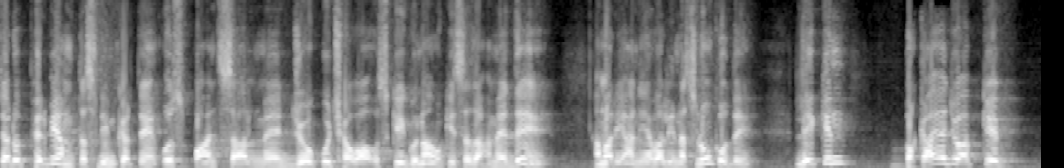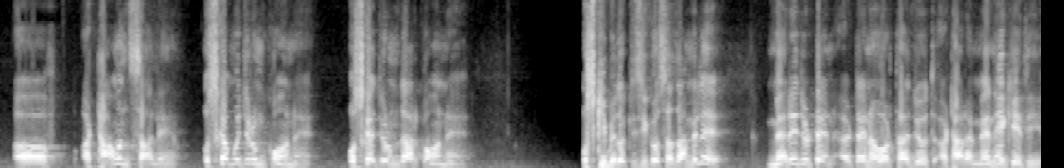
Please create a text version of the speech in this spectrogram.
چلو پھر بھی ہم تسلیم کرتے ہیں، اس پانچ سال میں جو کچھ ہوا، اس کی گناہوں کی سزا ہمیں دیں، ہماری آنے والی نسلوں کو دیں۔ لیکن بقایا جو آپ کے اٹھاون سال ہیں، اس کا مجرم کون ہے؟ اس کا جرمدار کون ہے؟ اس کی بھی تو کسی کو سزا ملے۔ میرے جو ٹین اوور تھا جو اٹھارہ مہینے کی تھی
